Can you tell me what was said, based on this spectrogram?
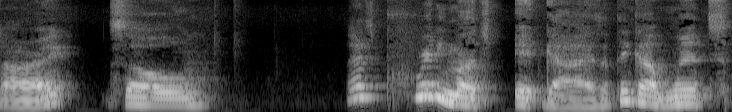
All right. So that's pretty much it, guys. I think I went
